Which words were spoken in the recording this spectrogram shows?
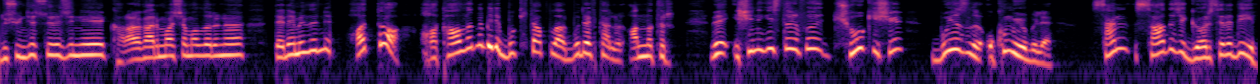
düşünce sürecini, karar verme aşamalarını, denemelerini hatta hatalarını bile bu kitaplar, bu defterler anlatır. Ve işin ilginç tarafı çoğu kişi bu yazıları okumuyor bile. Sen sadece görsele değil,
